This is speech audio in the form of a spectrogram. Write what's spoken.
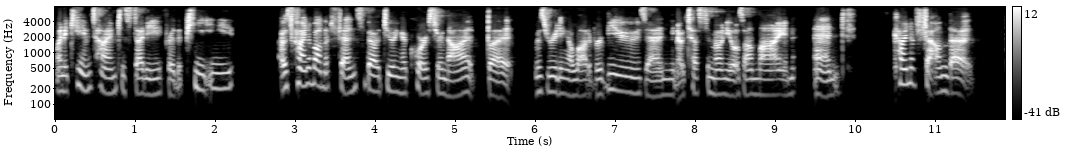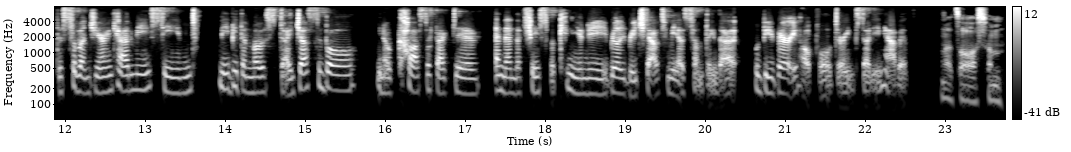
when it came time to study for the PE, I was kind of on the fence about doing a course or not, but was reading a lot of reviews and, you know, testimonials online and kind of found that the Civil Engineering Academy seemed maybe the most digestible, you know, cost effective. And then the Facebook community really reached out to me as something that would be very helpful during studying habits. That's awesome.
